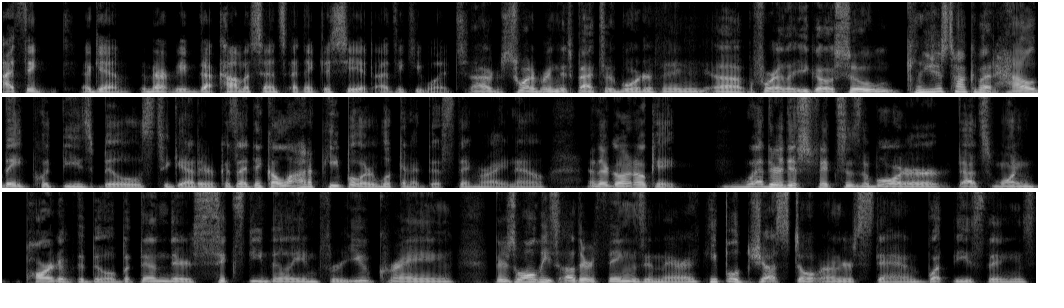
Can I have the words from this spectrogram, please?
I- think again, America, we've got common sense. I think they see it. I think he wins. I just want to bring this back to the border thing uh, before I let you go. So, can you just talk about how they put these bills together? Because I think a lot of people are looking at this thing right now and they're going, okay, whether this fixes the border, that's one part of the bill, but then there's 60 billion for Ukraine. There's all these other things in there, and people just don't understand what these things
